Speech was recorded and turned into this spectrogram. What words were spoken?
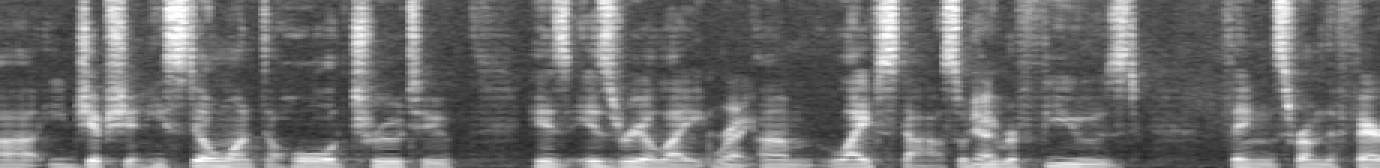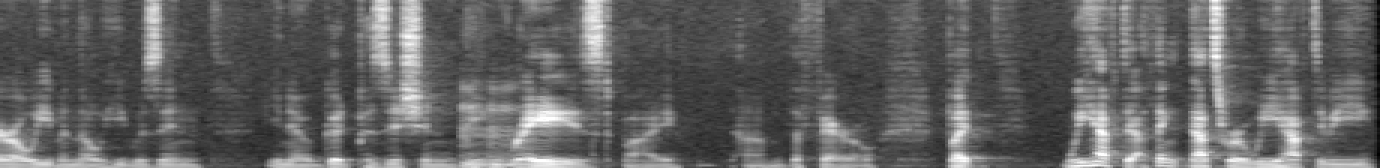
uh, Egyptian. He still wanted to hold true to his Israelite Right. um, lifestyle. So Yeah. he refused things from the Pharaoh, even though he was in, you know, good position, being Mm-hmm. raised by um, the Pharaoh. But we have to. I think that's where we have to be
